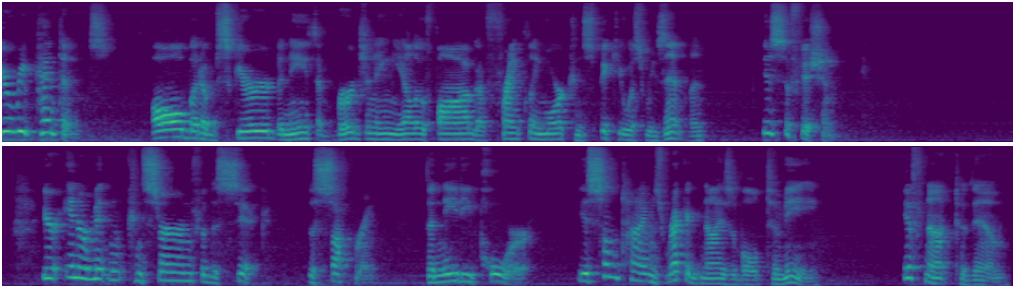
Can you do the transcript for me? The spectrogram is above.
Your repentance, all but obscured beneath a burgeoning yellow fog of frankly more conspicuous resentment, is sufficient. Your intermittent concern for the sick, the suffering, the needy poor is sometimes recognizable to me, if not to them.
